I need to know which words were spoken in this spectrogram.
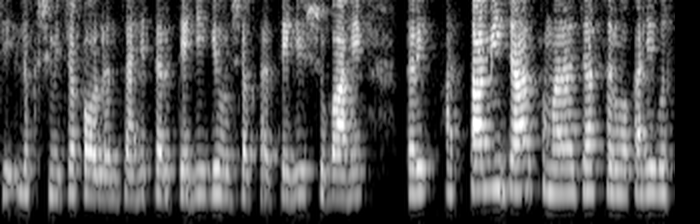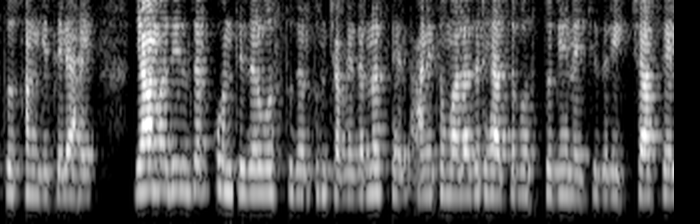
जी लक्ष्मीच्या पावलांचं आहे तर तेही घेऊ शकता. तेही शुभ आहे. तरी आत्ता मी ज्या तुम्हाला ज्या सर्व काही वस्तू सांगितलेल्या आहेत यामधील जर कोणती जर वस्तू जर तुमच्याकडे जर नसेल आणि तुम्हाला जर ह्या जर वस्तू घेण्याची जर इच्छा असेल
